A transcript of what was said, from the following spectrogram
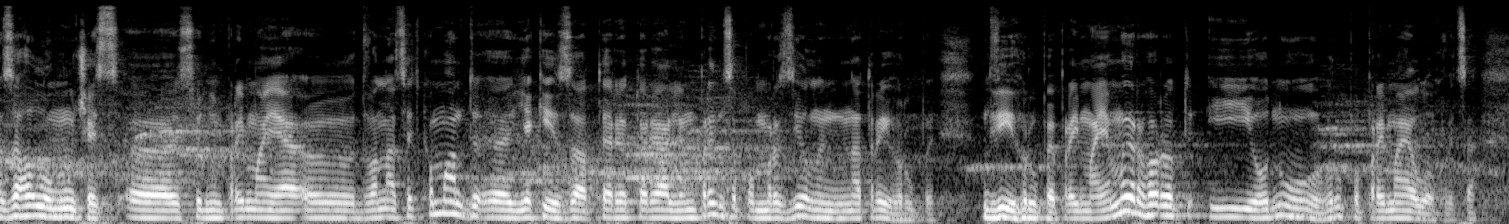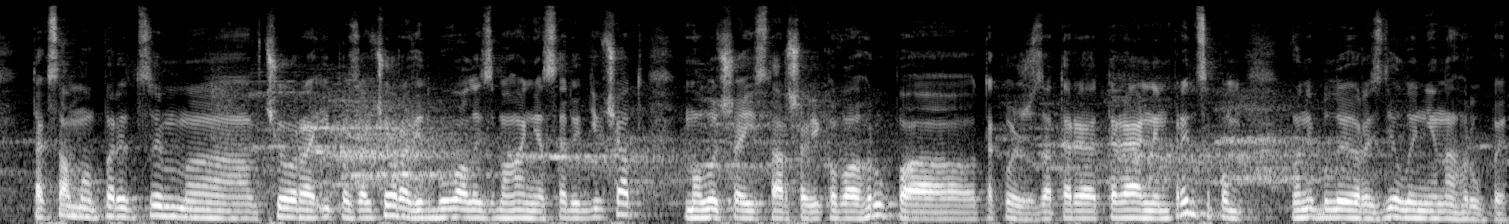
Загалом участь е, сьогодні приймає е, 12 команд, е, які за територіальним принципом розділені на три групи. Дві групи приймає Миргород і одну групу приймає Лохвиця. Так само перед цим е, вчора і позавчора відбувалися змагання серед дівчат, молодша і старша вікова група. Також за територіальним принципом вони були розділені на групи.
